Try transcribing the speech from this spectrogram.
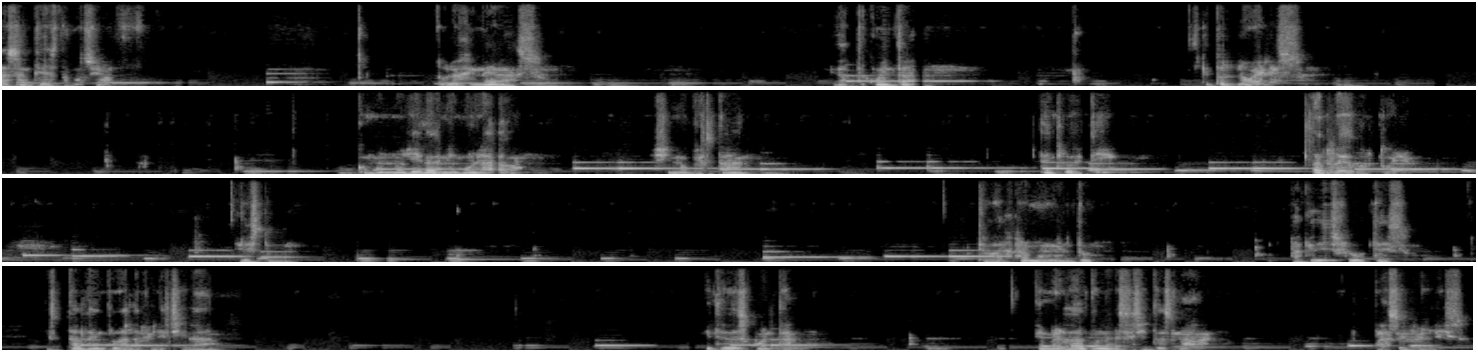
Sentir esta emoción. Tú la generas y date cuenta que tú lo eres. Como no llega de ningún lado, sino que está dentro de ti, alrededor tuyo. Eres tú. Te voy a dejar un momento para que disfrutes estar dentro de la felicidad. Y te des cuenta que en verdad no necesitas nada para ser feliz.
